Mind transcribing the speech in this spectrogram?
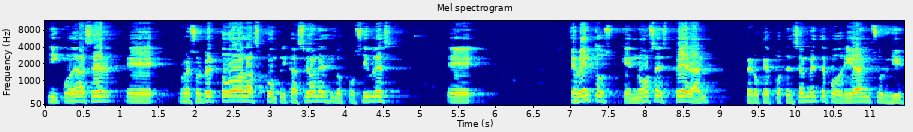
y poder hacer resolver todas las complicaciones y los posibles eh, eventos que no se esperan, pero que potencialmente podrían surgir.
